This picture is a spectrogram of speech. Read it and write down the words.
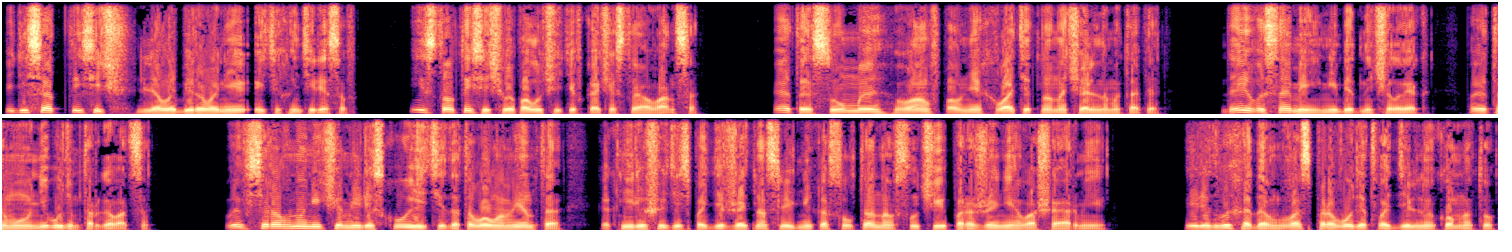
50 тысяч для лоббирования этих интересов, и 100 тысяч вы получите в качестве аванса. Этой суммы вам вполне хватит на начальном этапе. Да и вы сами не бедный человек, поэтому не будем торговаться. Вы все равно ничем не рискуете до того момента, как не решитесь поддержать наследника султана в случае поражения вашей армии. Перед выходом вас проводят в отдельную комнату,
